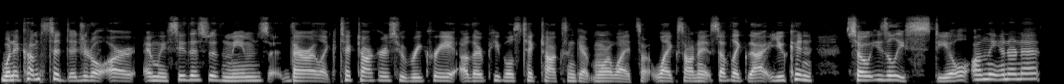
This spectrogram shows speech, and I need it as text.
when it comes to digital art, and we see this with memes, there are like TikTokers who recreate other people's TikToks and get more likes likes on it, stuff like that. You can so easily steal on the internet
